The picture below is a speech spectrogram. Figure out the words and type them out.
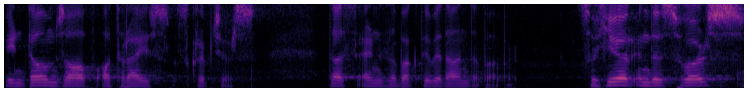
in terms of authorized scriptures. Thus ends the Bhaktivedanta Purport. So, here in this verse,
